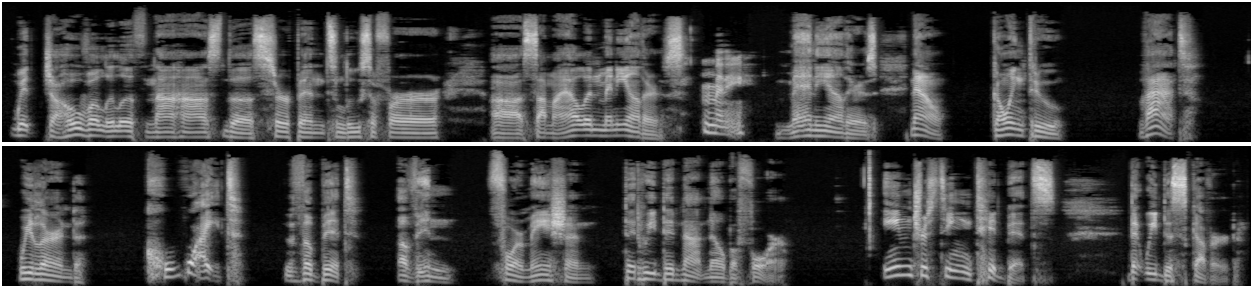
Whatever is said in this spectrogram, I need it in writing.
with Jehovah, Lilith, Nahash, the serpent, Lucifer, uh, Samael, and many others. Many. Many others. Now, going through that, we learned quite the bit of information that we did not know before. Interesting tidbits that we discovered.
